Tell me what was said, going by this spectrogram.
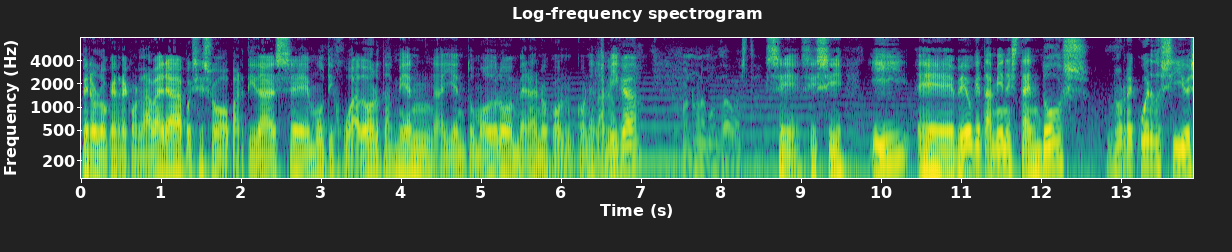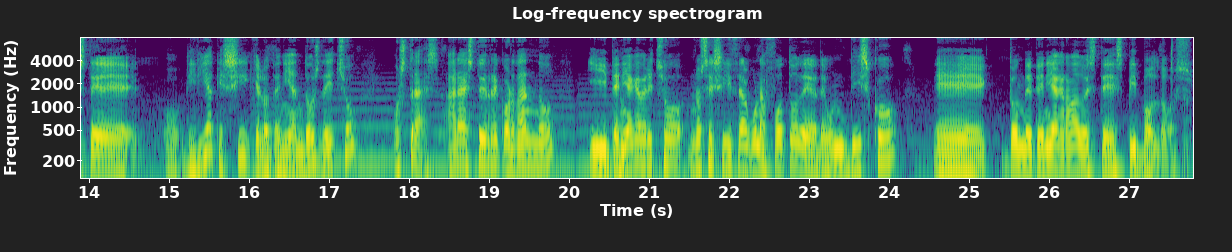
pero lo que recordaba era, pues eso, partidas eh, multijugador también ahí en tu módulo en verano con, el Amiga. Pues no le hemos dado a esta. Sí, sí, sí. Y eh, veo que también está en dos. No recuerdo si yo este. O diría que sí, que lo tenía en dos. De hecho, ostras, ahora estoy recordando y tenía que haber hecho, no sé si hice alguna foto de, un disco eh, donde tenía grabado este Speedball 2.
